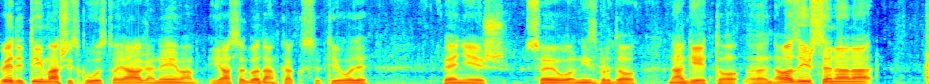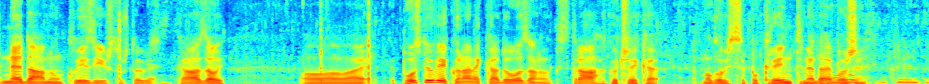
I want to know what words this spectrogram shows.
Vidi, ti imaš iskustva, ja ga nemam. Ja sad gledam kako se ti ovdje penješ, sve ovo nizbrdo, nageto. E, nalaziš se na, na nedavnom klizištu, što bi Jeste. kazali. Ovaj, pusti uvijek ona neka doza onog straha kod čovjeka. Moglo bi se pokrenuti, ne daj Bože. Mogu se pokrenuti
